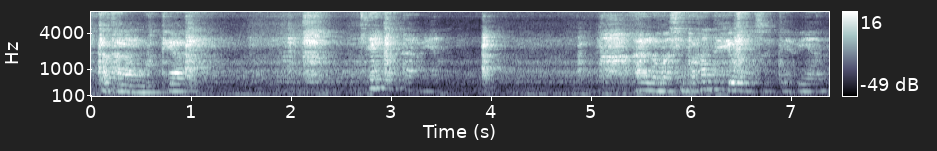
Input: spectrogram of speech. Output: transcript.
Está tan angustiado. Él bien. Ahora lo más importante es que vos estés bien.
